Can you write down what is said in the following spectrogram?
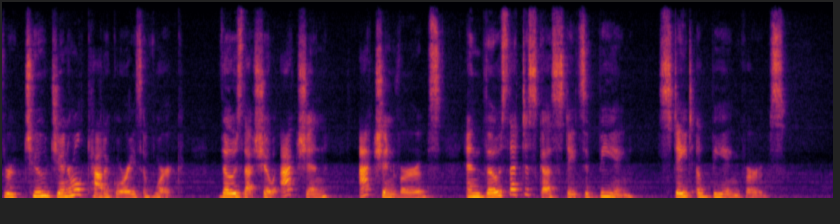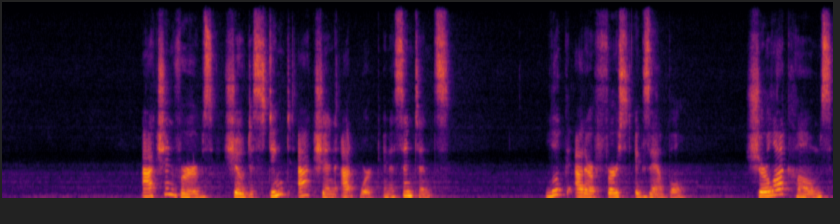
through two general categories of work, those that show action, action verbs, and those that discuss states of being, state of being verbs. Action verbs show distinct action at work in a sentence. Look at our first example. Sherlock Holmes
